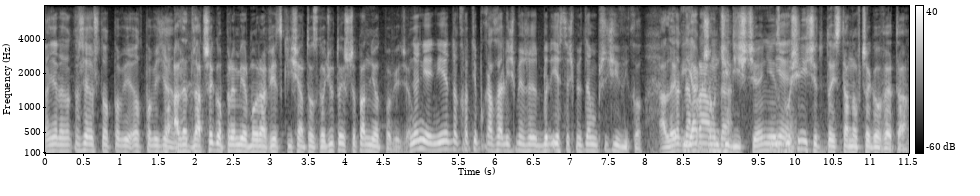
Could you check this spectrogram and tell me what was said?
Panie redaktorze, ja już to odpowie- odpowiedziałem. Ale dlaczego premier Morawiecki się na to zgodził, to jeszcze pan nie odpowiedział. No nie, niejednokrotnie pokazaliśmy, że byli, jesteśmy temu przeciwko. Ale Tak jak naprawdę- rządziliście, nie, Nie. zgłosiliście tutaj stanowczego weta.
